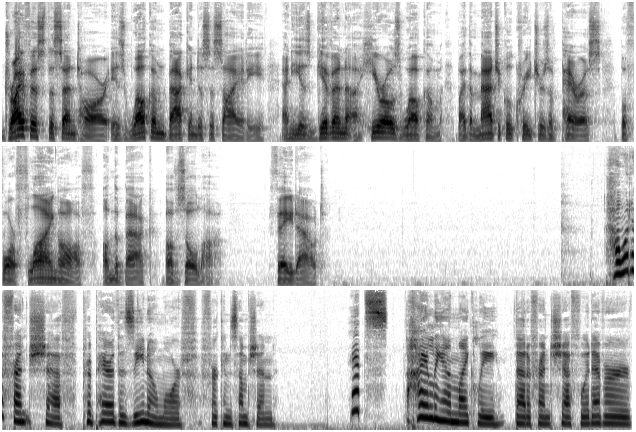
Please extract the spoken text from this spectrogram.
Dreyfus the centaur is welcomed back into society, and he is given a hero's welcome by the magical creatures of Paris before flying off on the back of Zola. Fade out. How would a French chef prepare the xenomorph for consumption? It's highly unlikely that a French chef would ever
